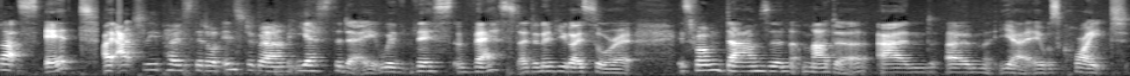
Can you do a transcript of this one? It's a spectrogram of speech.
that's it. I actually posted on Instagram yesterday with this vest. I don't know if you guys saw it. It's from Damson Madder and um, yeah, it was quite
